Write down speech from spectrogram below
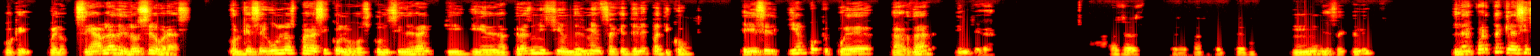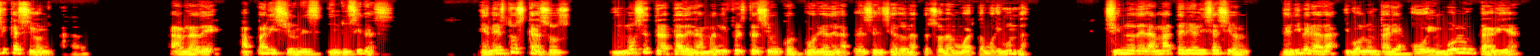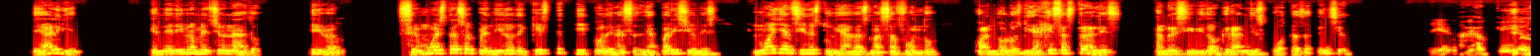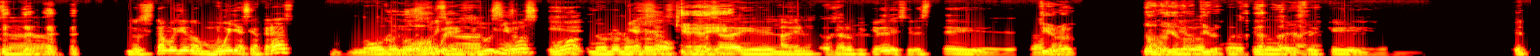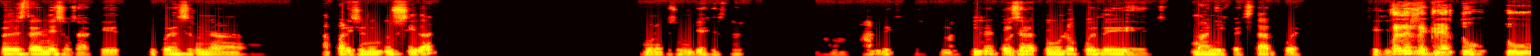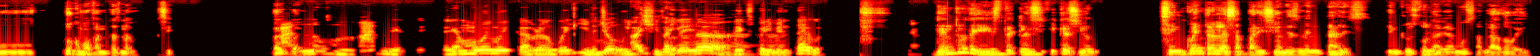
Ok, bueno, se habla de 12 horas porque según los parapsicólogos consideran que en la transmisión del mensaje telepático es el tiempo que puede tardar en llegar. O sea, es telepático, Mm, exactamente. La cuarta clasificación habla de apariciones inducidas. En estos casos, no se trata de la manifestación corpórea de la presencia de una persona muerta o moribunda, sino de la materialización deliberada y voluntaria o involuntaria de alguien. En el libro mencionado, Tyrrell se muestra sorprendido de que este tipo de, las, de apariciones no hayan sido estudiadas más a fondo cuando los viajes astrales han recibido grandes cuotas de atención. Ah, ok, o sea, Nos estamos yendo muy hacia atrás. No, no, no, No, lúcidos no, no, no, no, no. Quiere o sea, el- A ver. o sea, lo que quiere decir este Tyrrell. No, no, yo no, Tyrrell. Bueno, Tyrrell es de que el pedo está en eso, o sea, que tú puedes hacer una aparición inducida, como lo que es un viaje astral. No mames, imagínate. O sea, tú lo puedes manifestar, pues. Puedes recrear tu, tu, tú como fantasma, Ah, no mames, güey. Sería muy, muy cabrón, güey. Y De hecho, muy hay, chido hay de, una... de experimentar, güey. Dentro de esta clasificación se encuentran las apariciones mentales, que incluso la habíamos hablado en,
